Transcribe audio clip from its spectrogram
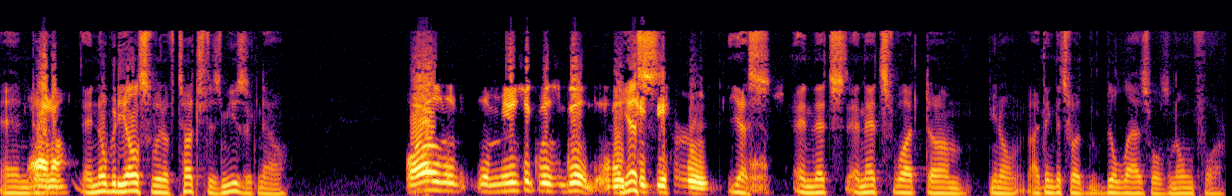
And I know. and nobody else would have touched his music now. well, the the music was good, and it Yes. should be heard. Yes, and that's and that's what um, you know. I think that's what Bill Laswell's known for.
